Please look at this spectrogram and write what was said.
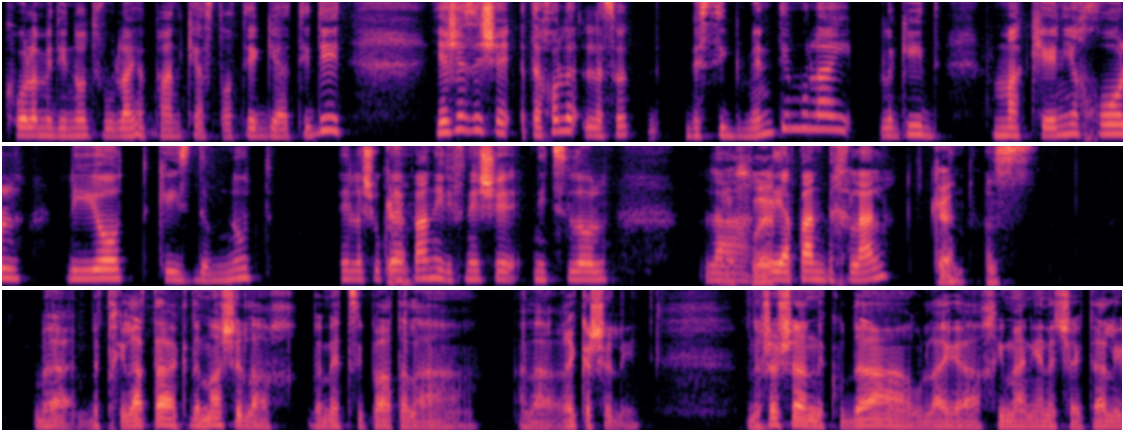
כל המדינות ואולי יפן כאסטרטגיה עתידית. יש איזה ש... אתה יכול לעשות בסגמנטים אולי, להגיד מה כן יכול להיות כהזדמנות לשוק כן. היפני לפני שנצלול ל... ליפן בכלל? כן, אז בתחילת ההקדמה שלך באמת סיפרת על, ה... על הרקע שלי. אני חושב שהנקודה אולי הכי מעניינת שהייתה לי,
